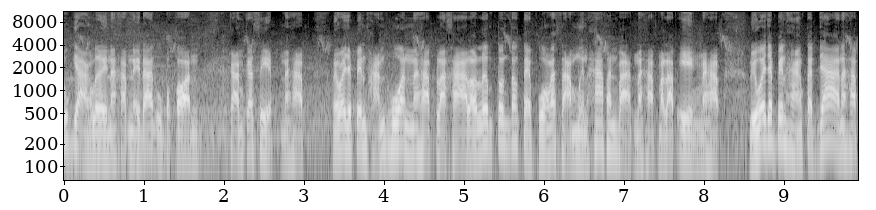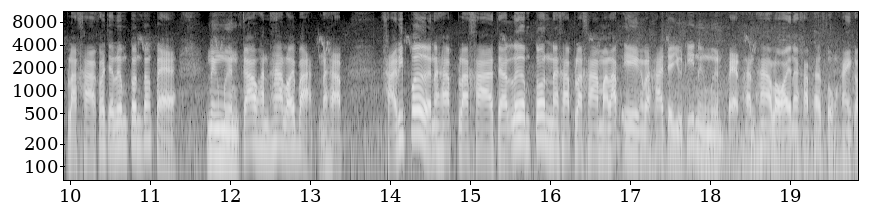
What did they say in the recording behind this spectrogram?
ทุกอย่างเลยนะครับในด้านอุปกรณ์ การเกษตรนะครับ ไม่ว่าจะเป็นผันพวนนะครับ ราคาเราเริ่มต้นตั้งแต่พวงละ 35,000 บาทนะครับ มารับเองนะครับ หรือว่าจะเป็นหางตัดหญ้านะครับ ราคาก็จะเริ่มต้นตั้งแต่ 19,500 บาทนะครับขาริปเปอร์นะครับราคาจะเริ่มต้นนะครับ ราคามารับเอง ราคาจะอยู่ที่ 18,500นะครับถ้าส่งให้ก็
